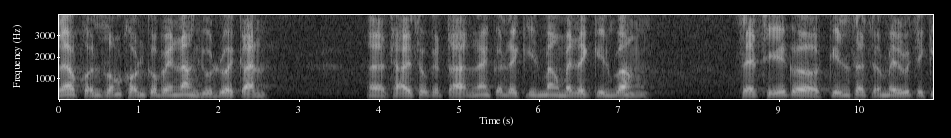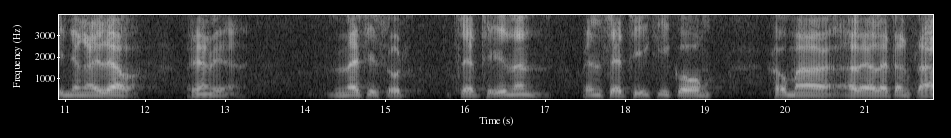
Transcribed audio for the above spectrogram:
แล้วคนสองคนก็ไปนั่งอยู่ด้วยกันชายทุกตะนั่นก็ได้กินบ้างไม่ได้กินบ้าง เศรษฐีก็กินซะจนไม่รู้จะกินยังไงแล้ว อย่างนี้ ในที่สุดเศรษฐีนั้น เป็นเศรษฐีขี้โกง เข้ามาอะไรอะไรต่าง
